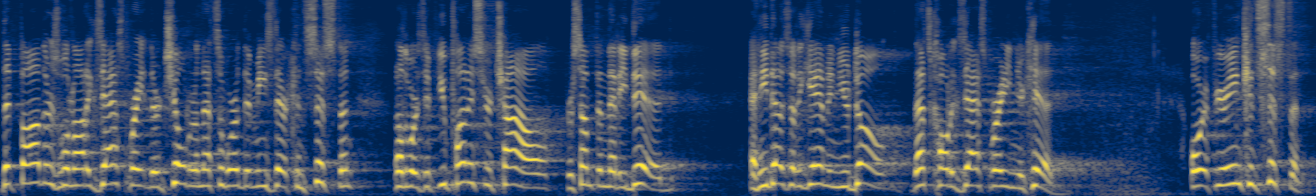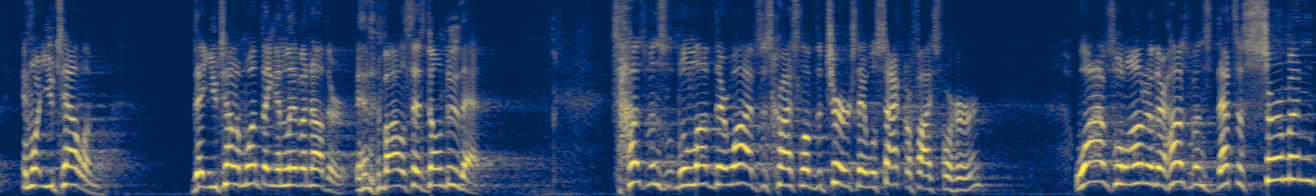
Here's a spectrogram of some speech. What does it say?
that fathers will not exasperate their children. That's a word that means they're consistent. In other words, if you punish your child for something that he did and he does it again and you don't, that's called exasperating your kid. Or if you're inconsistent in what you tell him, that you tell him one thing and live another. And the Bible says, don't do that. Husbands will love their wives as Christ loved the church, they will sacrifice for her. Wives will honor their husbands. That's a sermon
